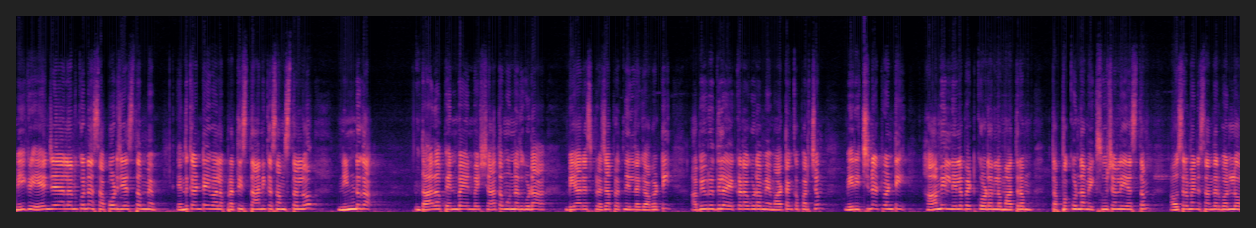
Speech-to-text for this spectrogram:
మీకు ఏం చేయాలనుకున్నా సపోర్ట్ చేస్తాం మేము. ఎందుకంటే ఇవాళ ప్రతి స్థానిక సంస్థల్లో నిండుగా దాదాపు ఎనభై ఎనభై శాతం ఉన్నది కూడా బీఆర్ఎస్ ప్రజాప్రతినిధులే కాబట్టి అభివృద్ధిలో ఎక్కడా కూడా మేము ఆటంకపరచం. మీరు ఇచ్చినటువంటి హామీలు నిలబెట్టుకోవడంలో మాత్రం తప్పకుండా మీకు సూచనలు చేస్తాం. అవసరమైన సందర్భంలో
